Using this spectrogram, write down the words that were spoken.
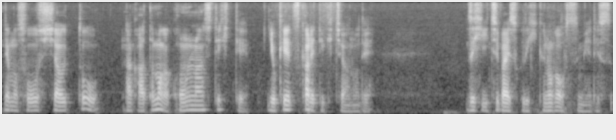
でもそうしちゃうとなんか頭が混乱してきて余計疲れてきちゃうので是非1倍速で聞くのがおすすめです。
